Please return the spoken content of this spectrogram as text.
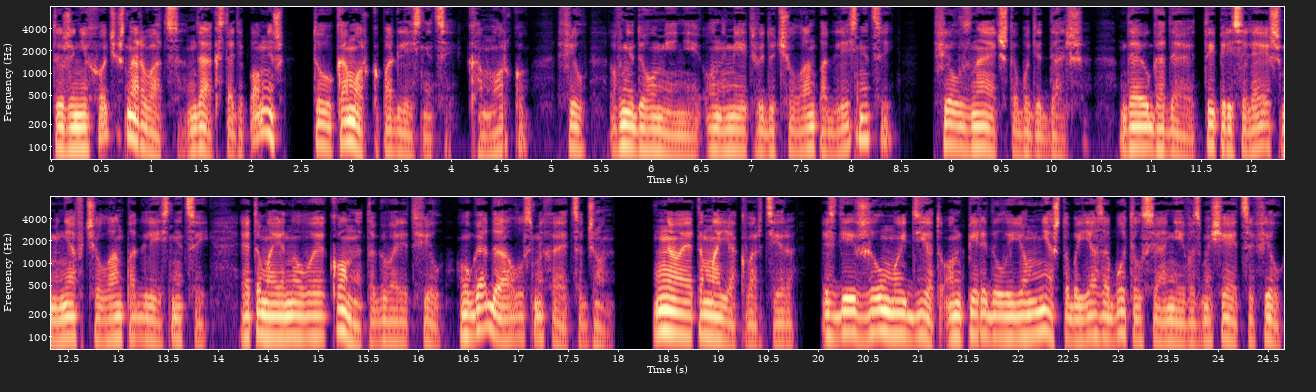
«Ты же не хочешь нарваться?» «Да, кстати, помнишь ту коморку под лестницей?» «Коморку?» Фил в недоумении. Он имеет в виду чулан под лестницей? Фил знает, что будет дальше. «Дай угадаю, ты переселяешь меня в чулан под лестницей. Это моя новая комната», — говорит Фил. «Угадал», — усмехается Джон. «Но это моя квартира. Здесь жил мой дед, он передал ее мне, чтобы я заботился о ней», — возмущается Фил.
